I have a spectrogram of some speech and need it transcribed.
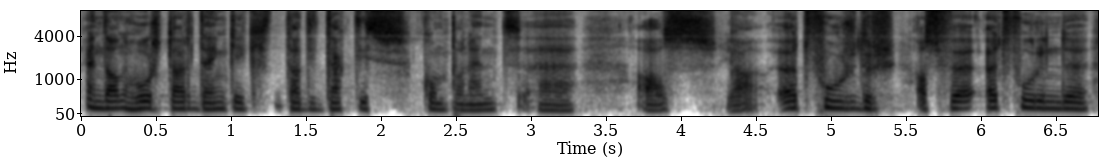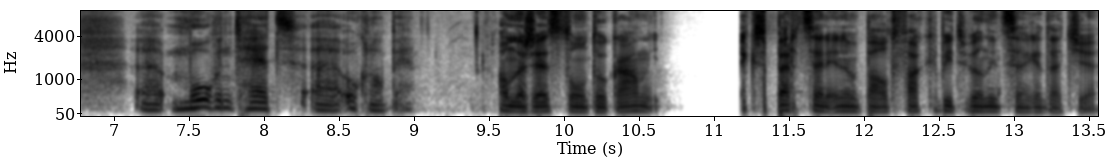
En dan hoort daar denk ik dat didactisch component uh, als ja, uitvoerder, als uitvoerende uh, mogendheid ook nog bij. Anderzijds stond het ook aan, expert zijn in een bepaald vakgebied wil niet zeggen dat je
